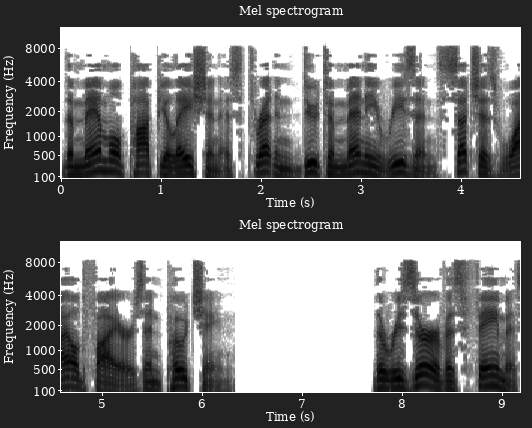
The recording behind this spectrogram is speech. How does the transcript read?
the mammal population is threatened due to many reasons such as wildfires and poaching. The reserve is famous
